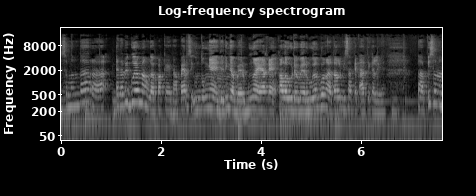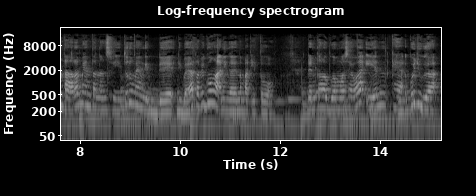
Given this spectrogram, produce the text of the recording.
Sementara eh tapi gue emang nggak pakai KPR sih untungnya ya jadi nggak bayar bunga ya. Kayak kalau udah bayar bunga gue nggak tahu lebih sakit hati kali ya. Tapi sementara maintenance fee itu lumayan gede dibayar tapi gue nggak ninggalin tempat itu dan kalau gue mau sewain kayak gue juga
